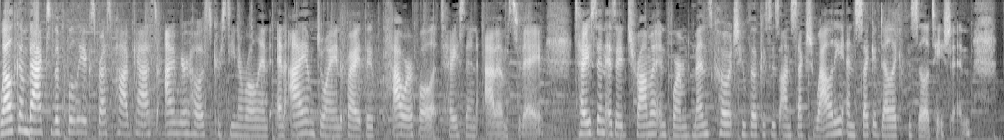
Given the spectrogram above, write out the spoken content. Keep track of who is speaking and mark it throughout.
Speaker 1: Welcome back to the Fully Expressed podcast. I'm your host, Christina Rowland, and I am joined by the powerful Tyson Adams today. Tyson is a trauma informed men's coach who focuses on sexuality and psychedelic facilitation.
